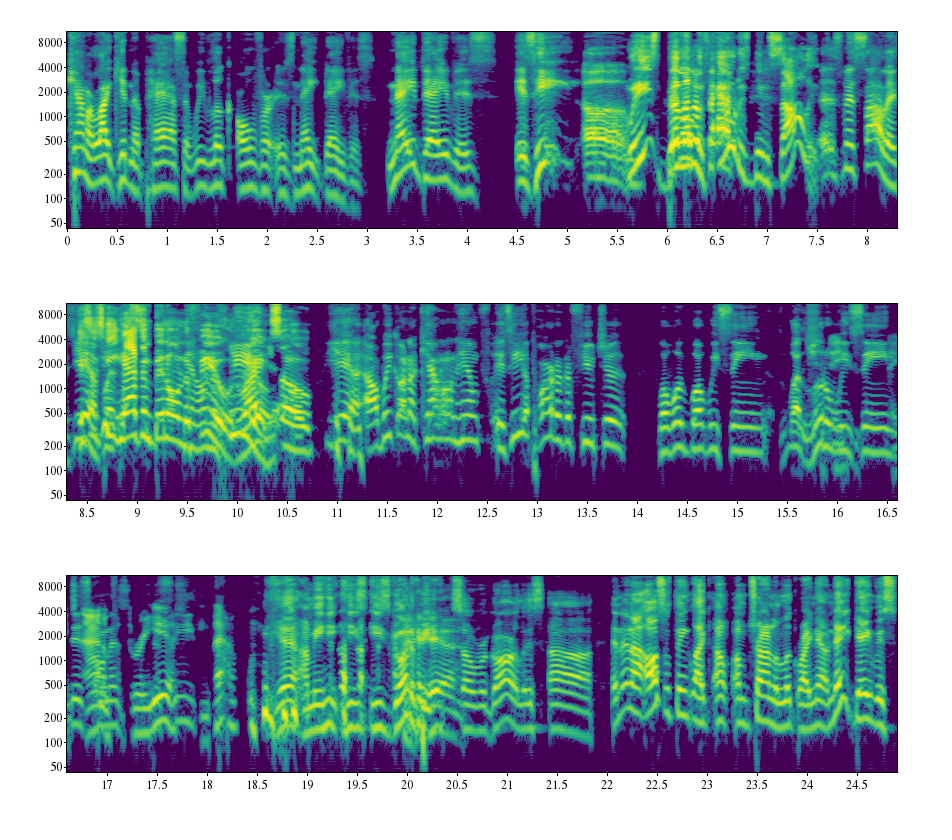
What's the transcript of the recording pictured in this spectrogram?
kind of like getting a pass and we look over is Nate Davis. Nate Davis is he uh when he's been on the solidified- field, it's been solid. It's been solid. Yeah, just he hasn't been on the, been on the field, right? field. So yeah. Are we gonna count on him? Is he a part of the future? Well, what what we seen, what little we seen They this signed on him for this three years. season. You better. yeah, I mean he, he's he's going to be. Yeah. So regardless, uh, and then I also think like I'm, I'm trying to look right now. Nate Davis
